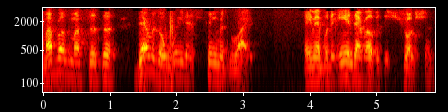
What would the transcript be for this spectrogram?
My brother, my sister, there is a way that seemeth right. Amen. But the end thereof is destruction.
